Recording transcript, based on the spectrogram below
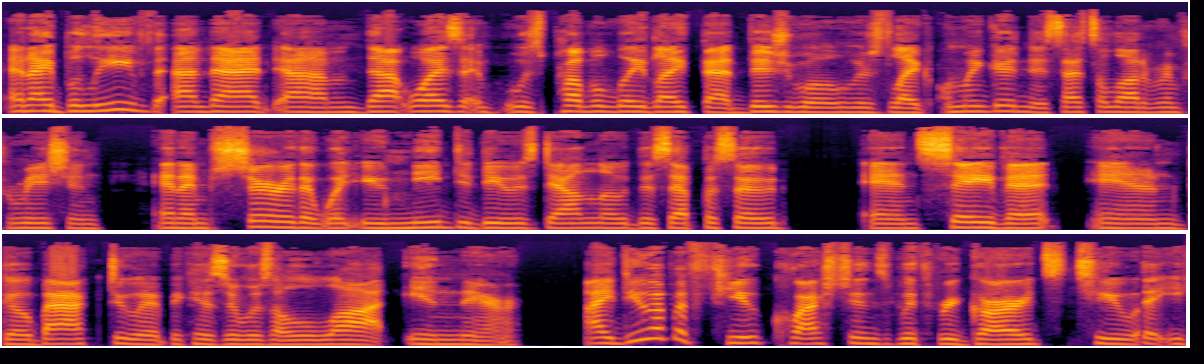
and I believe that that um, that was it was probably like that visual was like, oh my goodness, that's a lot of information. And I'm sure that what you need to do is download this episode and save it and go back to it because there was a lot in there. I do have a few questions with regards to that you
